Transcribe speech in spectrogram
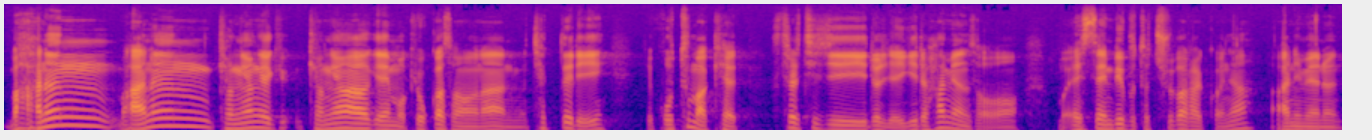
많은 많은 경영의 경영학의 뭐 교과서나 책들이 go-to-market strategy를 얘기를 하면서 뭐 SMB부터 출발할 거냐 아니면은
